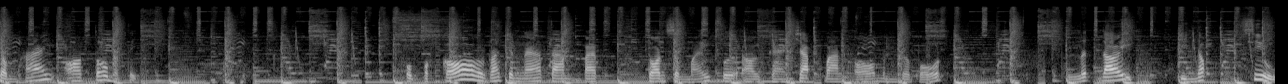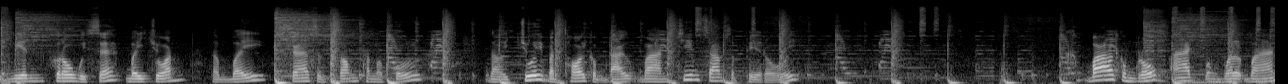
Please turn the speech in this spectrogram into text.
ចំហាយអូតូម៉ាទិកឧបករណ៍រចនាតាមបែបទាន់សម័យធ្វើឲ្យការចាប់បានល្អមិនរបូតផលិតដោយ Inox Seal មានគ្រោងវិសេស3ជាន់ដើម្បីការសន្សំធម្មពល ដោយជួយបន្ថយកម្ដៅបានជាង30%ក្បាលគម្របអាចបង្វិលបាន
